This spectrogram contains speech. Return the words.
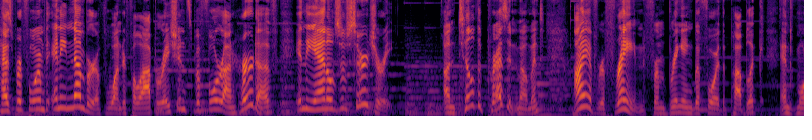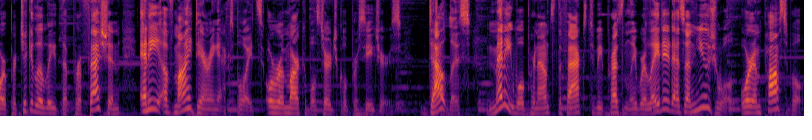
has performed any number of wonderful operations before unheard of in the annals of surgery. Until the present moment, I have refrained from bringing before the public, and more particularly the profession, any of my daring exploits or remarkable surgical procedures. Doubtless, many will pronounce the facts to be presently related as unusual or impossible.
